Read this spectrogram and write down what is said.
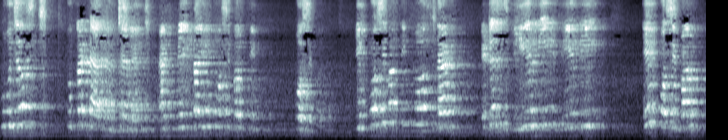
who just took a challenge and made the impossible thing possible. Impossible thing was that it is really, really impossible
